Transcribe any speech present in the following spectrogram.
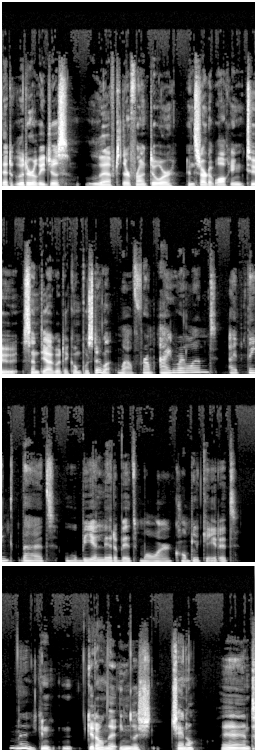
that literally just left their front door and started walking to Santiago de Compostela. Well, from Ireland, I think that will be a little bit more complicated. You can get on the English channel and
